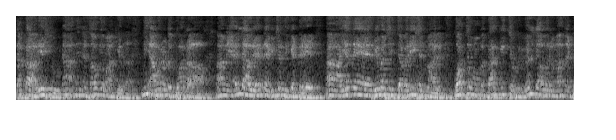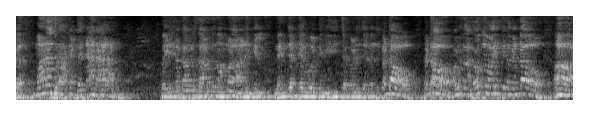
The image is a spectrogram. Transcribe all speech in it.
കർത്താവ് യേശു ഞാൻ നിന്നെ സൗഖ്യമാക്കിയെന്ന്. നീ അവരോട് പറ. എല്ലാവരും എന്നെ വിശ്വസിക്കട്ടെ. എന്നെ വിമർശിച്ച പരീക്ഷന്മാരും കുറച്ചു മുമ്പ് തർക്കിച്ചവരും എല്ലാവരും വന്നിട്ട് മനസ്സിലാക്കട്ടെ ഞാൻ ആരാണ്? ഇപ്പൊ കർത്താവിന്റെ സ്ഥാനത്ത് നമ്മളാണെങ്കിൽ നെഞ്ചക്കൽ പോയിട്ട് വിരിച്ചങ്ങോട്ട് ചെന്നിട്ട് കണ്ടോ? കണ്ടോ? അവിടെ സൗഖ്യമായിരിക്കുന്ന കണ്ടോ? ആ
